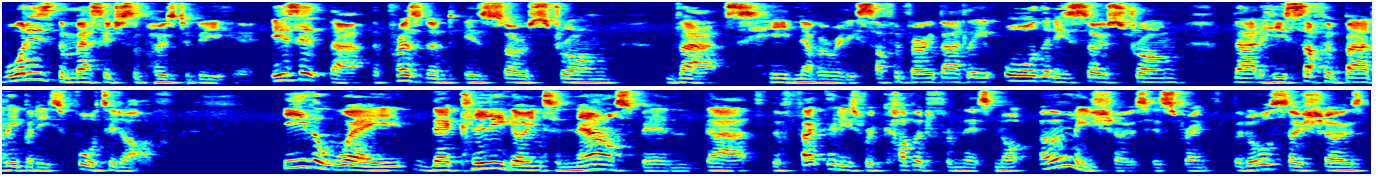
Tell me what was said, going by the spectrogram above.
What is the message supposed to be here? Is it that the president is so strong that he never really suffered very badly, or that he's so strong that he suffered badly but he's fought it off? Either way, they're clearly going to now spin that the fact that he's recovered from this not only shows his strength, but also shows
